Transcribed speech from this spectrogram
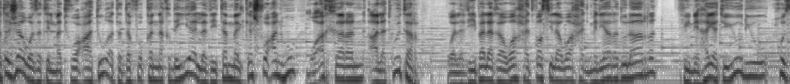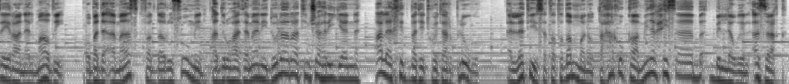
وتجاوزت المدفوعات التدفق النقدي الذي تم الكشف عنه مؤخرا على تويتر والذي بلغ 1.1 مليار دولار في نهاية يونيو حزيران الماضي. وبدأ ماسك فرض رسوم قدرها 8 دولارات شهريا على خدمة تويتر Blue التي ستتضمن التحقق من الحساب باللون الأزرق.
